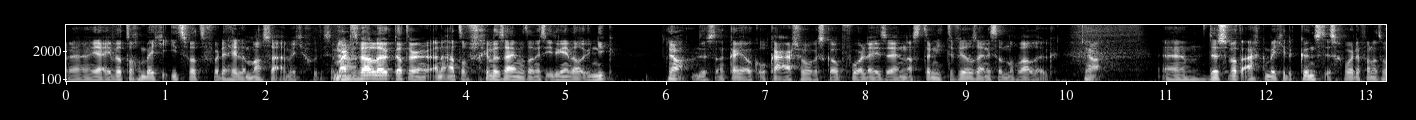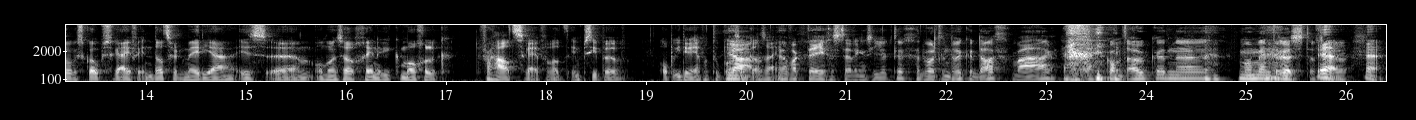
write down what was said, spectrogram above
Eh, ja, je wilt toch een beetje iets wat voor de hele massa een beetje goed is. Maar Ja. het is wel leuk dat er een aantal verschillen zijn, want dan is iedereen wel uniek. ja, Dus dan kan je ook elkaars horoscoop voorlezen. En als het er niet te veel zijn, is dat nog wel leuk. ja. Ehm, dus wat eigenlijk een beetje de kunst is geworden van het horoscoop schrijven in dat soort media, is ehm, om een zo generiek mogelijk verhaal te schrijven, wat in principe op iedereen van toepassing ja kan zijn. heel vaak tegenstellingen zie je ook terug. Het wordt een drukke dag, waar er komt ook een eh, moment rust of Ja, zo. ja.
